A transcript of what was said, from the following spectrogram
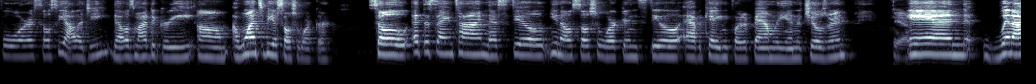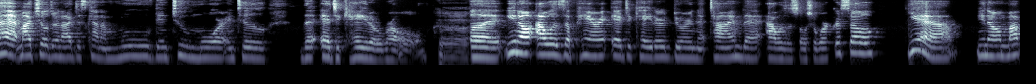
for sociology. That was my degree. Um, I wanted to be a social worker. So at the same time, that's still, you know, social working, still advocating for the family and the children. Yeah. And when I had my children, I just kind of moved into more into the educator role. Uh, but you know, I was a parent educator during that time that I was a social worker. So yeah, you know, my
